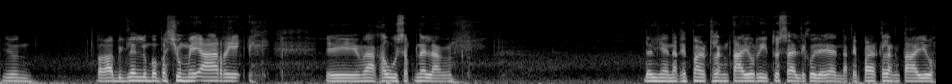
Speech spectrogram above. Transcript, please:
Yun. Baka biglang lumabas yung may-ari. Eh makausap na lang. Dahil nga nakipark lang tayo rito sa likod ayan, nakipark lang tayo.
